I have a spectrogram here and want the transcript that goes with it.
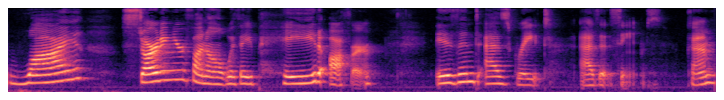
why starting your funnel with a paid offer isn't as great as it seems. Okay.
